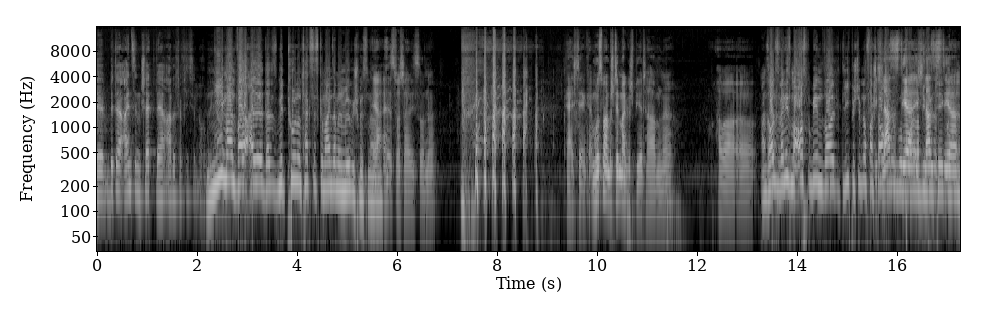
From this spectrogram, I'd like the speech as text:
äh, bitte eins in den Chat, wer Adel verpflichtet noch im Regal. Niemand, weil alle das ist mit Turn und Taxis gemeinsam in den Müll geschmissen haben. Ja, ist wahrscheinlich so, ne? ja, ich denke, muss man bestimmt mal gespielt haben, ne? Aber äh, Ansonsten, wenn ihr es mal ausprobieren sollt, liegt bestimmt noch ich verstaubt lasse es dir, ich lasse es dir,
